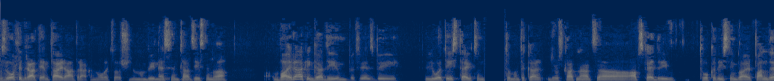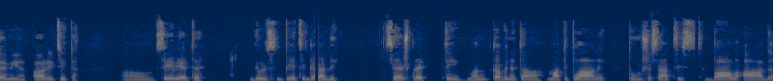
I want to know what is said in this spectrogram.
uz orhidrātiem tā ir ātrāka novecošana. Man bija nesen tāds īstenībā vairāki gadījumi, bet viens bija ļoti izteikts, un tu man tā kā drusku atnāca ā, apskaidrība to, ka īstenībā ir pandēmija arī cita. Uh, sieviete, 25 gadi, sēž pretī man kabinetā, mati plāni, tumšas acis, bāla āda,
